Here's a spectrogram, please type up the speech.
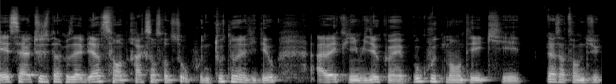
Et salut à tous, j'espère que vous allez bien. C'est Antrax, on se retrouve pour une toute nouvelle vidéo avec une vidéo que m'avait beaucoup demandé, qui est très attendue.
